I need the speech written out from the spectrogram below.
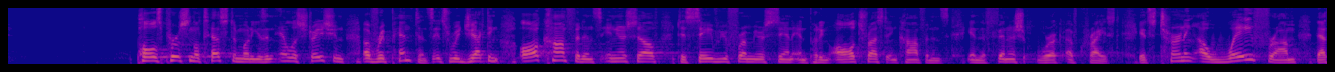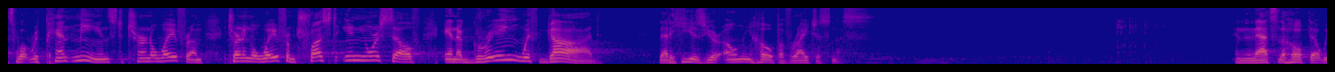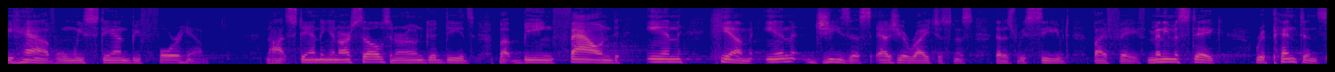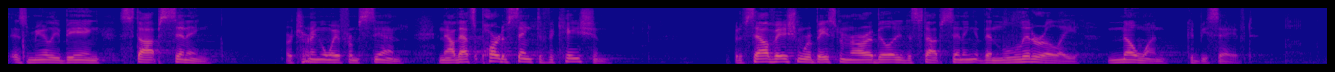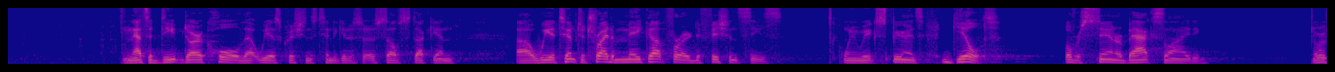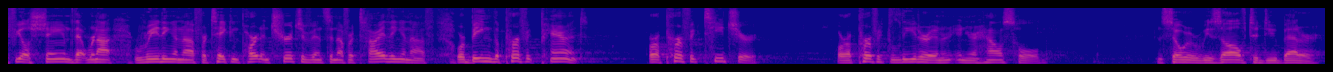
Paul's personal testimony is an illustration of repentance. It's rejecting all confidence in yourself to save you from your sin and putting all trust and confidence in the finished work of Christ. It's turning away from, that's what repent means, to turn away from, turning away from trust in yourself and agreeing with God that He is your only hope of righteousness. And that's the hope that we have when we stand before Him. Not standing in ourselves and our own good deeds, but being found in Him, in Jesus, as your righteousness that is received by faith. Many mistake repentance as merely being stop sinning or turning away from sin. Now, that's part of sanctification. But if salvation were based on our ability to stop sinning, then literally no one could be saved. And that's a deep, dark hole that we as Christians tend to get ourselves stuck in. Uh, we attempt to try to make up for our deficiencies when we experience guilt over sin or backsliding. Or we feel ashamed that we're not reading enough, or taking part in church events enough, or tithing enough, or being the perfect parent, or a perfect teacher, or a perfect leader in, in your household. And so we resolve to do better.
